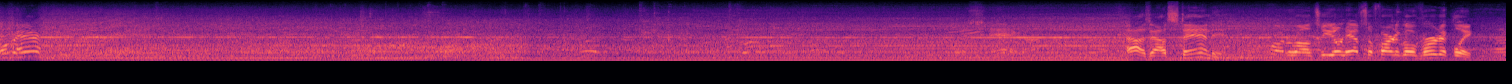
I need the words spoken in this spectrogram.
Over here. That was outstanding. Run around so you don't have so far to go vertically. Once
